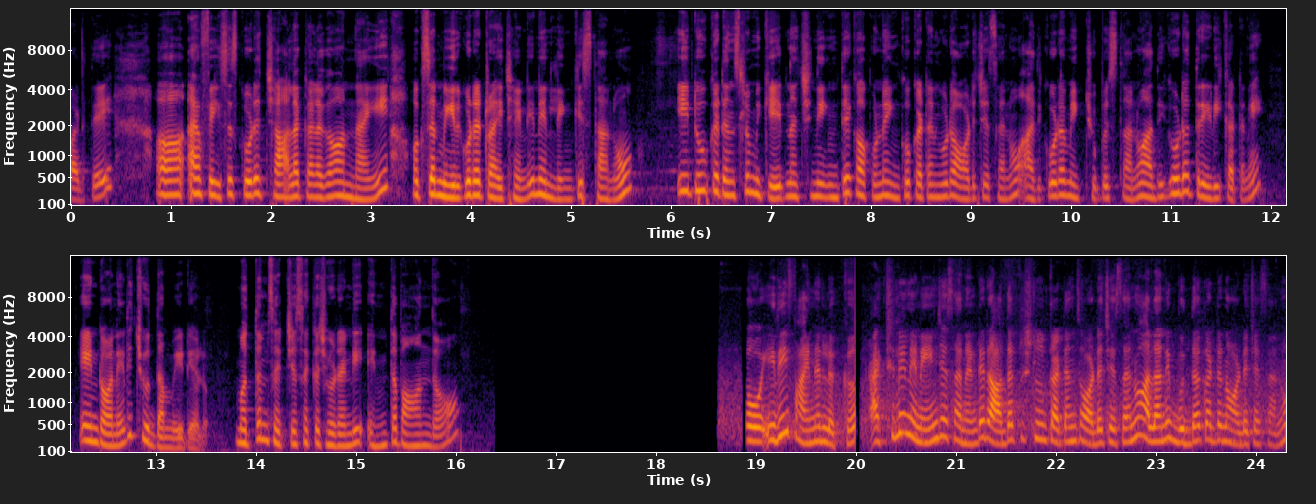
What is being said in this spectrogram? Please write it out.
పడితే ఆ, ఫేసెస్ కూడా చాలా కళగా ఉన్నాయి. ఒకసారి మీరు కూడా ట్రై చేయండి. నేను లింక్ ఇస్తాను. ఈ టూ కటన్స్లో మీకు ఏది నచ్చింది? ఇంతే కాకుండా ఇంకో కటన్ కూడా ఆర్డర్ చేశాను. అది కూడా మీకు చూపిస్తాను. అది కూడా త్రీ డీ కటనే ఏంటో అనేది చూద్దాం వీడియోలో. మొత్తం సెట్ చేసాక చూడండి. ఎంత బాగుందో. సో ఇది ఫైనల్ లుక్. యాక్చువల్లీ నేను ఏం చేశానంటే రాధాకృష్ణుల కటన్స్ ఆర్డర్ చేశాను అలానే బుద్ధ కటన్ ఆర్డర్ చేశాను.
